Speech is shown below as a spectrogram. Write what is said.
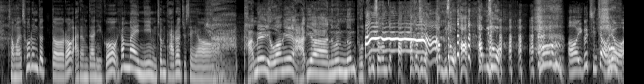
정말 소름 돋도록 아름다운 이곡 현마애님 좀 다뤄주세요. 야, 밤의 여왕의 아리아는 보통 사람들 아, 아 깜짝이야. 아 무서워. 아, 아 무서워. 아, 어, 이거 진짜 어려워.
